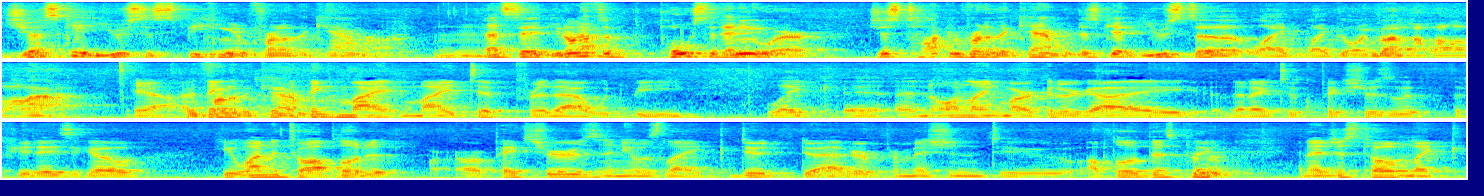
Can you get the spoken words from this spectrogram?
just get used to speaking in front of the camera. Mm-hmm. That's it. You don't have to post it anywhere. Just talk in front of the camera. Just get used to like like going blah blah blah blah. blah Yeah, in I think, front of the camera. I think my, my tip for that would be like a, an online marketer guy that I took pictures with a few days ago. He wanted to upload it, our pictures, and he was like, "Dude, do I have your permission to upload this pic?" And I just told him like,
